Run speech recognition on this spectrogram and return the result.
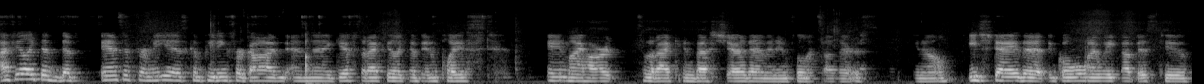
I feel like the, the answer for me is competing for God and the gifts that I feel like have been placed in my heart so that I can best share them and influence others. You know, each day the, the goal when I wake up is to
